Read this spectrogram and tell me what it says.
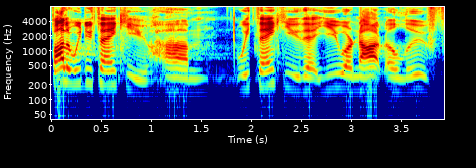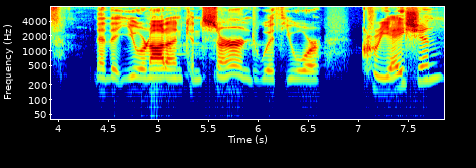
Father, we do thank you. Um, we thank you that you are not aloof and that you are not unconcerned with your creation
